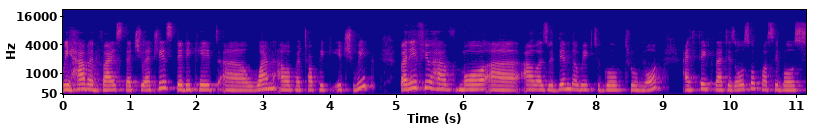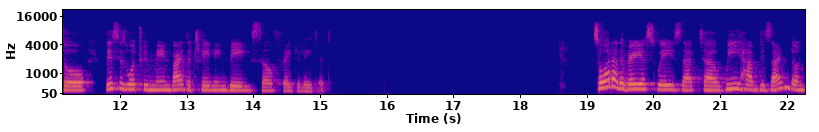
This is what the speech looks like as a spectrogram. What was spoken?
We have advised that you at least dedicate uh, one hour per topic each week but if you have more uh, hours within the week to go through more, I think that is also possible. So this is what we mean by the training being self-regulated. So what are the various ways that uh, we have designed on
